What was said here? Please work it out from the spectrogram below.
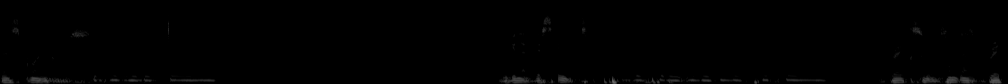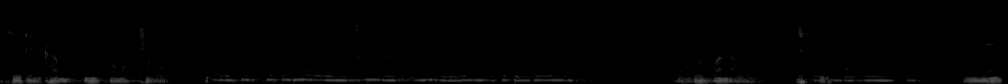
First Chronicles, tekucala begin at verse 8. kusuka evesini lesiphohlongo Breakthrough. Sometimes breakthrough can come in a form of trouble. lesinye isikhathi impumelelo ingachamuka ngendlela longazi usithi inkinga But don't run away. kodwa ungabaleki Amen.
